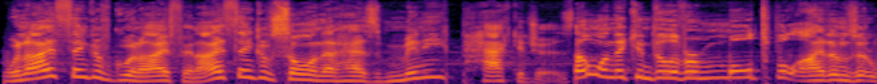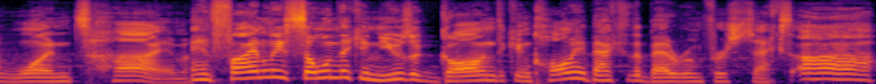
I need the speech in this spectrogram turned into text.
When I think of Guinaifen, I think of someone that has many packages. Someone that can deliver multiple items at one time. And finally, someone that can use a gong that can call me back to the bedroom for sex. Ah,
